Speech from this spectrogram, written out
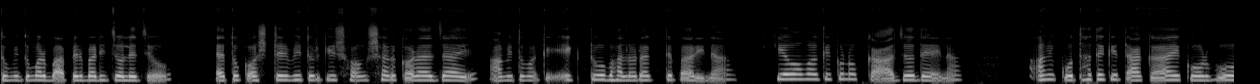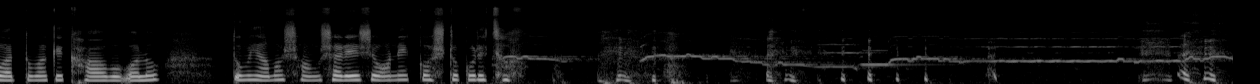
তুমি তোমার বাপের বাড়ি চলে যেও। এত কষ্টের ভিতর কি সংসার করা যায়? আমি তোমাকে একটুও ভালো রাখতে পারি না। কেউ আমাকে কোনো কাজও দেয় না। আমি কোথা থেকে টাকা আয় করব আর তোমাকে খাওয়াবো বলো? তুমি আমার সংসারে এসে অনেক কষ্ট করেছ। কি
